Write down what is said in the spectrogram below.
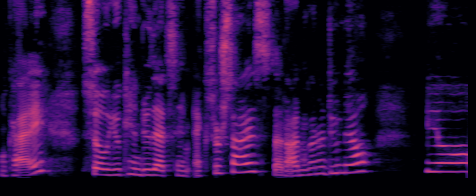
Okay, so you can do that same exercise that I'm gonna do now. Yeah,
